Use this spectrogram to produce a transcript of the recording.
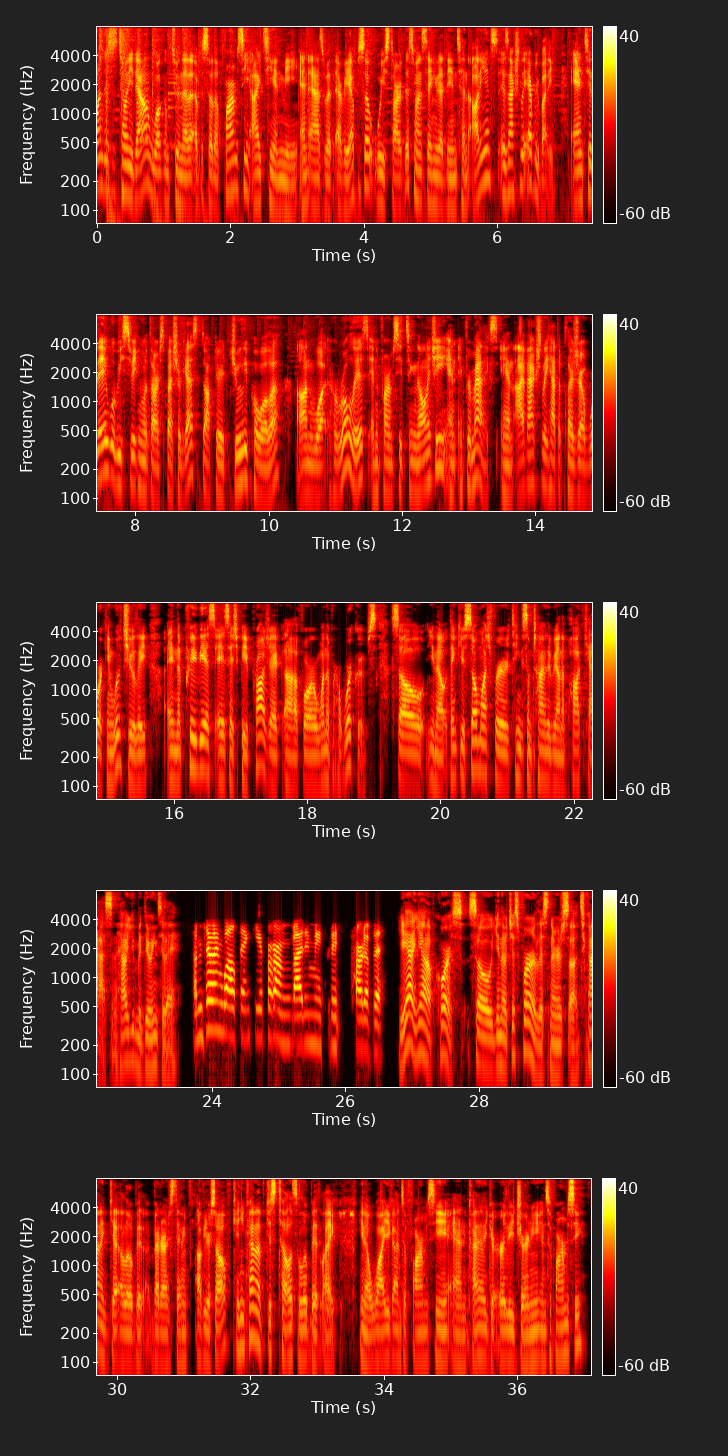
Everyone, this is Tony Dao. Welcome to another episode of Pharmacy, IT, and Me. And as with every episode, we start this one saying that the intended audience is actually everybody. And today we'll be speaking with our special guest, Dr. Julie Pawola, on what her role is in pharmacy technology and informatics. And I've actually had the pleasure of working with Julie in the previous ASHP project uh, for one of her work groups. So, you know, thank you so much for taking some time to be on the podcast. And how you've been doing today? I'm doing well. Thank you for inviting me to be part of this. Yeah, yeah, of course. So, you know, just for our listeners uh, to kind of get a little bit better understanding of yourself, can you kind of just tell us a little bit like, you know, why you got into pharmacy and kind of your early journey into pharmacy?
